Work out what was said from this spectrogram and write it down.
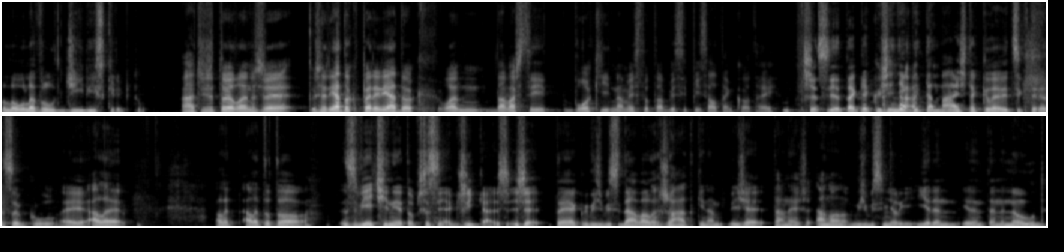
low-level GD skriptu. A čiže to je len, že, že riadok per riadok len dávaš si bloky namiesto toho, aby si písal ten kód, hej? Přesně tak, jakože někdy tam máš takové věci, které jsou cool, hej, ale, ale, ale toto z většiny je to přesně jak říkáš, že to je jako když by si dával řádky, na, že ta ne, ano, ano, když by si měl jeden, jeden ten node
